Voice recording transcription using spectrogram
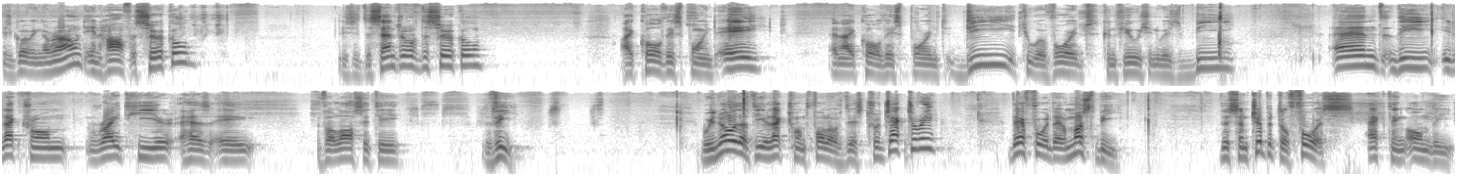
is going around in half a circle. This is the center of the circle. I call this point A, and I call this point D to avoid confusion with B. And the electron right here has a velocity v. We know that the electron follows this trajectory, therefore there must be the centripetal force acting on the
